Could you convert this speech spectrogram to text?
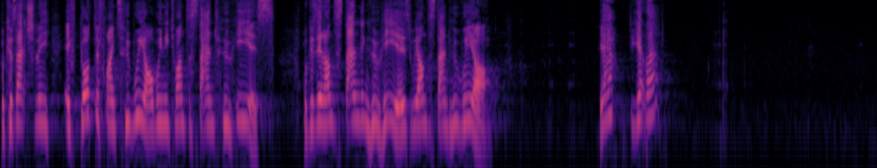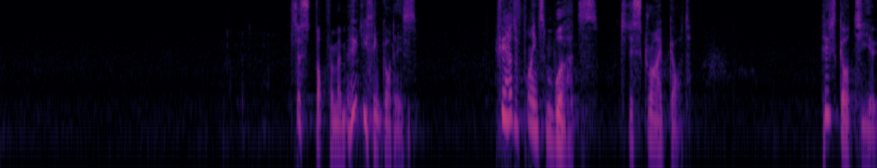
Because actually, if God defines who we are, we need to understand who He is. Because in understanding who He is, we understand who we are. Yeah? Do you get that? Let's just stop for a moment. Who do you think God is? If you had to find some words to describe God, Who's God to you?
